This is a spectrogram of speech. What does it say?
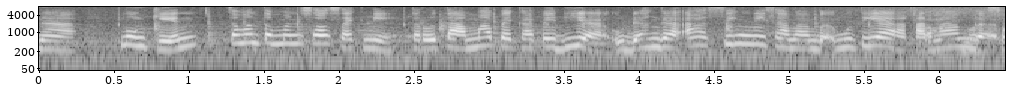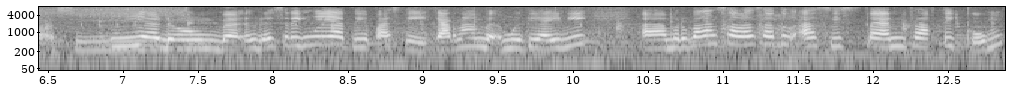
Nah, mungkin teman-teman sosek nih, terutama PKP dia udah nggak asing nih sama Mbak Mutia karena Ah, Mbak sih? Iya dong Mbak, udah sering lihat nih pasti karena Mbak Mutia ini uh, merupakan salah satu asisten praktikum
